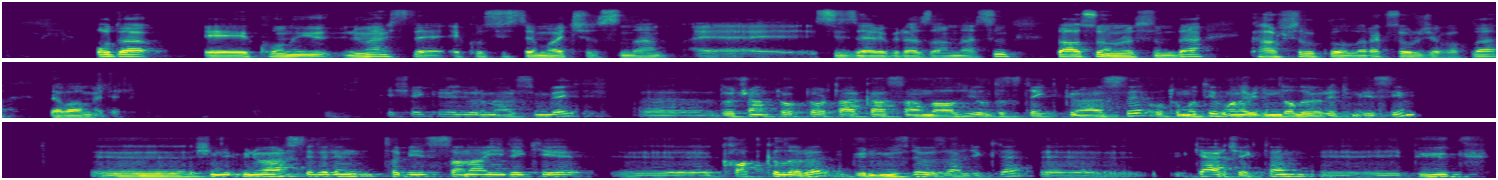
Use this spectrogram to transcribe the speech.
O da e, konuyu üniversite ekosistemi açısından e, sizlere biraz anlatsın. Daha sonrasında karşılıklı olarak soru cevapla devam edelim. Teşekkür ediyorum Ersin Bey. E, Doçent Doktor Tarkan Sandalcı, Yıldız Teknik Üniversitesi Otomotiv Anabilim Dalı öğretim üyesiyim. E, şimdi üniversitelerin tabii sanayideki e, katkıları günümüzde özellikle e, gerçekten e, büyük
